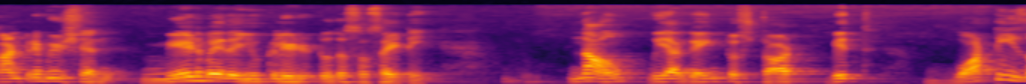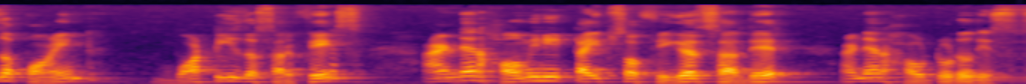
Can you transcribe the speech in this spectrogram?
contribution made by the Euclid to the society. Now we are going to start with what is the point, what is the surface and then how many types of figures are there and then how to do this.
